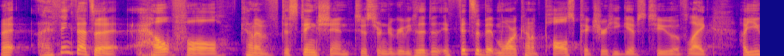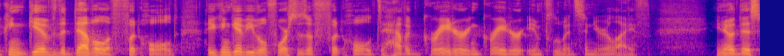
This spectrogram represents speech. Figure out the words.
I, I think that's a helpful kind of distinction to a certain degree because it, it fits a bit more kind of Paul's picture he gives too of like how you can give the devil a foothold, how you can give evil forces a foothold to have a greater and greater influence in your life. You know, this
